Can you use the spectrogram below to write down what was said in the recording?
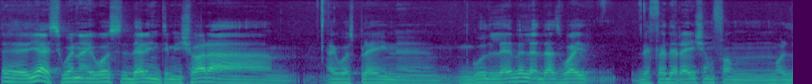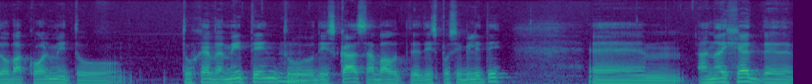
Uh, yes, when I was there in Timișoara, um, I was playing uh, good level, and that's why the federation from Moldova called me to to have a meeting to Mhm. discuss about this possibility. Um, and I had the,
